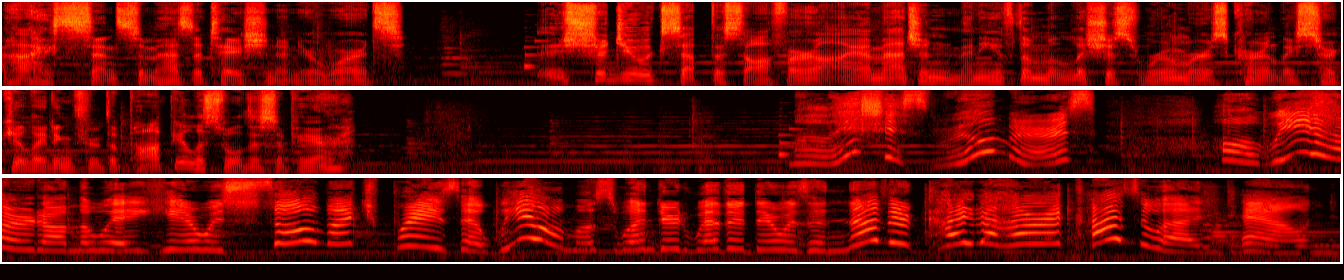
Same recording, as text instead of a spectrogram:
I sense some hesitation in your words. Should you accept this offer, I imagine many of the malicious rumors currently circulating through the populace will disappear. Malicious rumors? All we heard on the way here was so much praise that we almost wondered whether there was another Kaedehara Kazuha in town.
